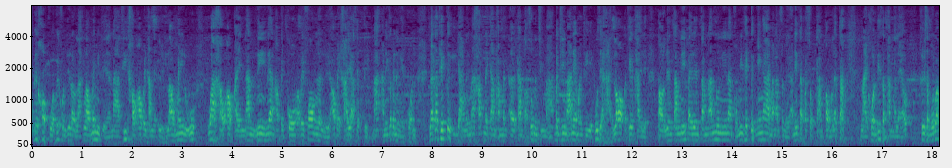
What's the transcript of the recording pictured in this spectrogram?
เพื่อครอบครัวเพื่อคนที่เรารัก เราไม่มีเจตนาที่เขาเอาไปทำอย่างอื่น เราไม่รู้ว่าเขาเอาไปนั่นนี่เนี่ยเอาไปโกงเอาไปฟ้องเงินหรือเอาไปค้ายาเสพติดนะอันนี้ก็เป็นหนึ่งเหตุผลแล้วก็เทคนิคอีกอย่างหนึ่งนะครับในการทำเอ่อการต่อสู้บัญชีม้าบัญชีม้าเนี่ยบางทีผู้เสียหายรอบประเทศไทยเลยต่อเรือนจำนี้ไปเรือนจำนั้นนู่นนี่นั่นผมมีเทคนิคง่ายๆมานำเสนออันนี้จากประสบการณ์ตรงและจากหลายคนที่สัมพันธ์มาแล้ว คือสมมติว่า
